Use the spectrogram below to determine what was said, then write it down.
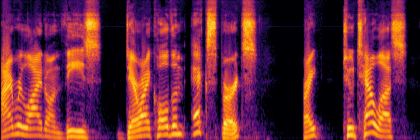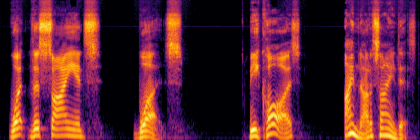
I relied on these, dare I call them experts, right, to tell us what the science was because I'm not a scientist.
